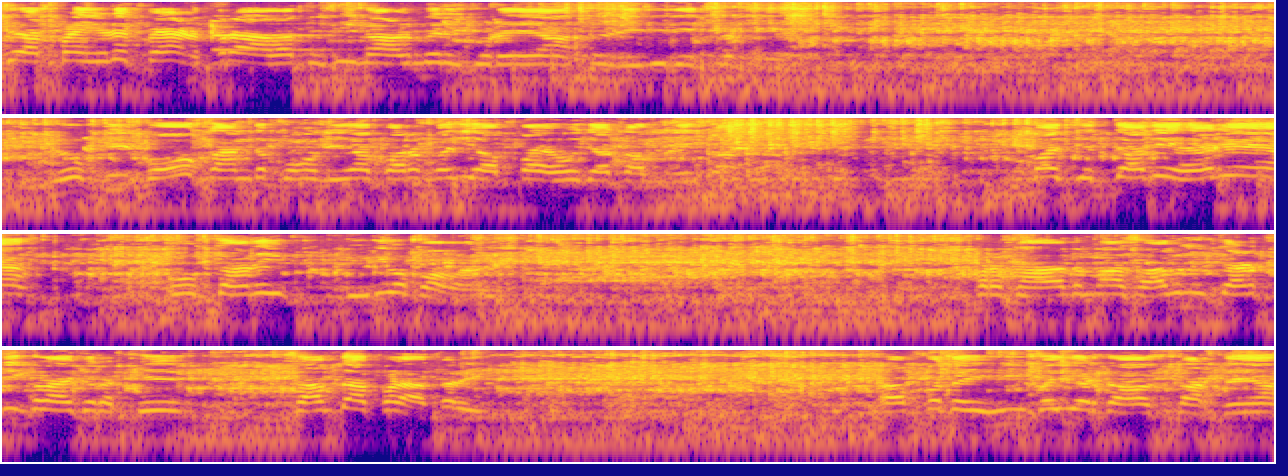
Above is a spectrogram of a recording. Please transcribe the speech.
ਤੇ ਆਪਣੇ ਜਿਹੜੇ ਭੈਣ ਭਰਾ ਵਾ, ਤੁਸੀਂ ਨਾਲ ਮੇਰੇ ਜੁੜੇ ਆ, ਤੁਸੀਂ ਵੀ ਦੇਖਣੀ ਆ ਲੋਕੀ ਬਹੁਤ ਗੰਦ ਪਾਉਂਦੇ ਆ, ਪਰ ਭਾਈ ਆਪਾਂ ਇਹੋ ਜਿਹਾ ਕੰਮ ਨਹੀਂ ਕਰਦੇ। ਬਸ ਜਿੱਦਾਂ ਦੇ ਹੈਗੇ ਆ ਉਦਾਂ ਦੀ ਵੀਡੀਓ ਪਾਵਾਂਗੇ। ਪਰਮਾਤਮਾ ਸਭ ਨੂੰ ਚੜ੍ਹਦੀ ਕਲਾ 'ਚ ਰੱਖੇ, ਸਭ ਦਾ ਭਲਾ ਕਰੇ। ਆਪਾਂ ਤਾਂ ਇਹੀ ਬਈ ਅਰਦਾਸ ਕਰਦੇ ਆ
